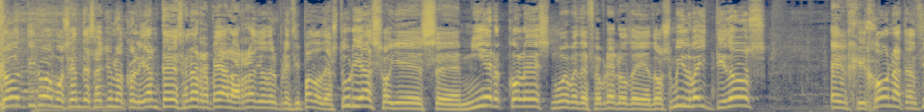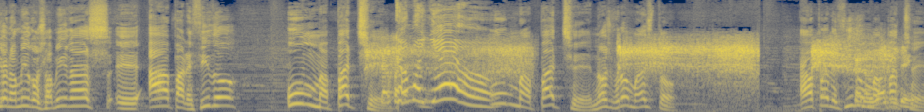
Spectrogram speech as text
Continuamos en Desayuno Coliantes en RPA, la radio del Principado de Asturias. Hoy es eh, miércoles 9 de febrero de 2022. En Gijón, atención amigos, amigas, eh, ha aparecido un mapache. ¡Como yo! Un mapache, no es broma esto. Ha aparecido Pero un mapache.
